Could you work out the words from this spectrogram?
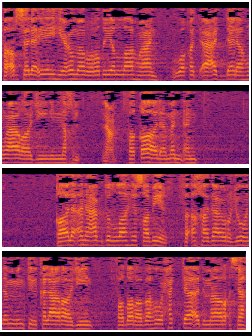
فأرسل إليه عمر رضي الله عنه وقد أعد له عراجين النخل. نعم. فقال من أنت؟ قال أنا عبد الله صبيغ فأخذ عرجونا من تلك العراجين فضربه حتى أدمى رأسه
